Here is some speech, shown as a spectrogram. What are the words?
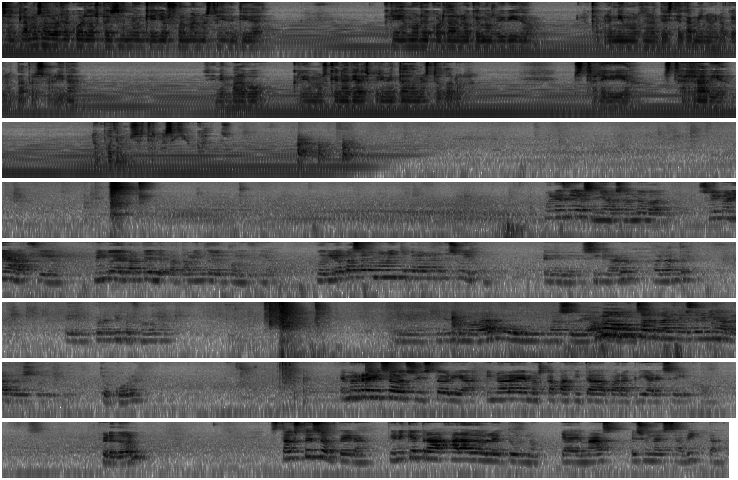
Nos anclamos a los recuerdos pensando en que ellos forman nuestra identidad. Creemos recordar lo que hemos vivido, lo que aprendimos durante este camino en lo que nos da personalidad. Sin embargo, creemos que nadie ha experimentado nuestro dolor, nuestra alegría, nuestra rabia. No podemos estar más equivocados. ¿Podría pasar un momento para hablar de su hijo? Eh, sí, claro. Adelante. Eh, por aquí, por favor. Eh, ¿Quiere tomar algo? ¿Un vaso de agua? No, muchas gracias. He venido a hablar de su hijo. ¿Qué ocurre? Hemos revisado su historia y no la hemos capacitada para criar ese hijo. ¿Perdón? Está usted soltera, tiene que trabajar a doble turno y además es una exadicta.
